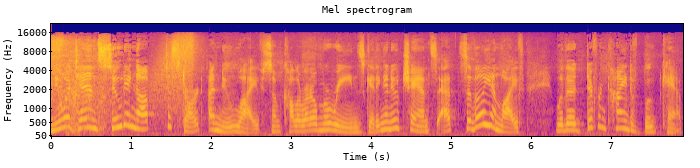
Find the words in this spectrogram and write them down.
New at 10 suiting up to start a new life. Some Colorado Marines getting a new chance at civilian life with a different kind of boot camp.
